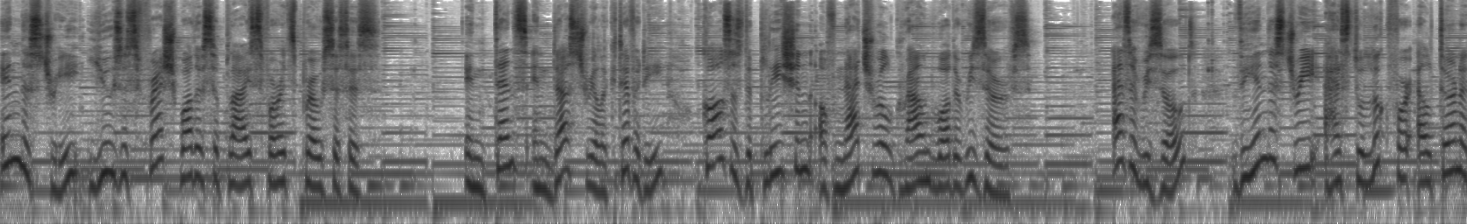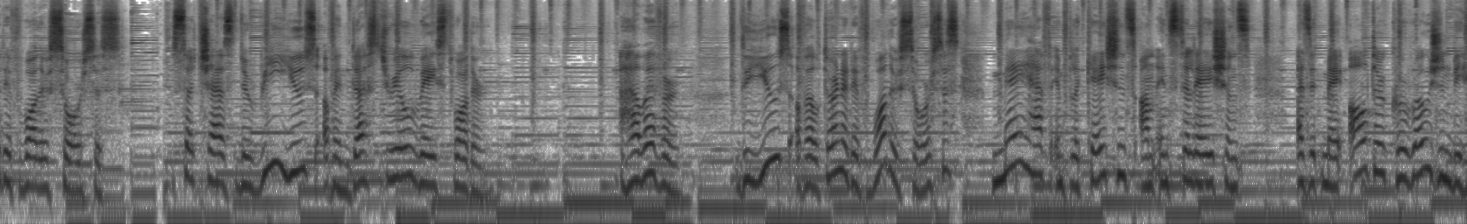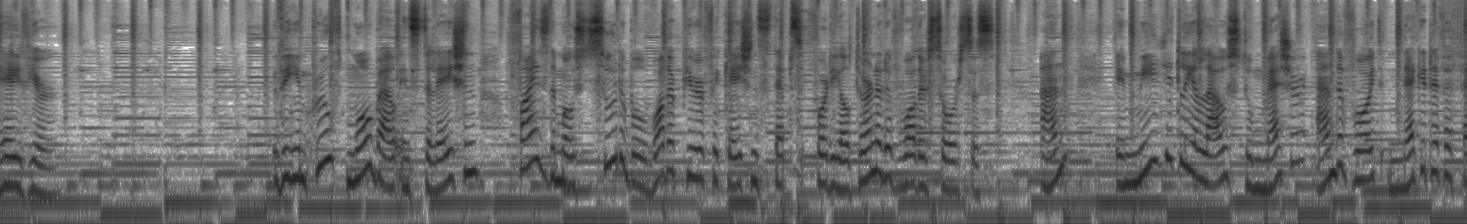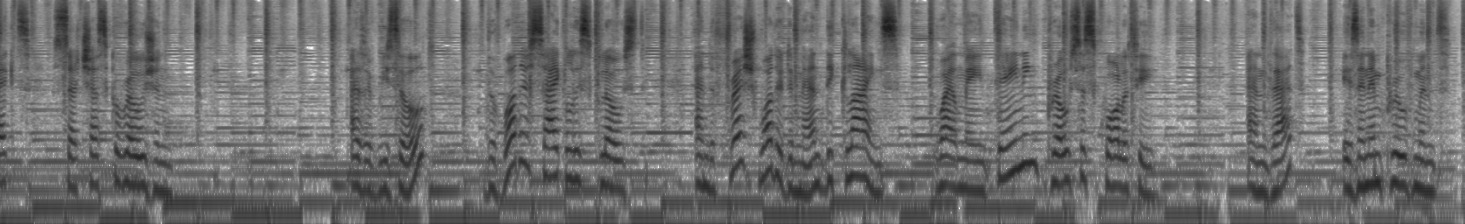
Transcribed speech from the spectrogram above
Industry uses fresh water supplies for its processes. Intense industrial activity causes depletion of natural groundwater reserves. As a result, the industry has to look for alternative water sources, such as the reuse of industrial wastewater. However, the use of alternative water sources may have implications on installations as it may alter corrosion behavior. The improved mobile installation finds the most suitable water purification steps for the alternative water sources and immediately allows to measure and avoid negative effects such as corrosion. As a result, the water cycle is closed and the fresh water demand declines while maintaining process quality. And that is an improvement.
